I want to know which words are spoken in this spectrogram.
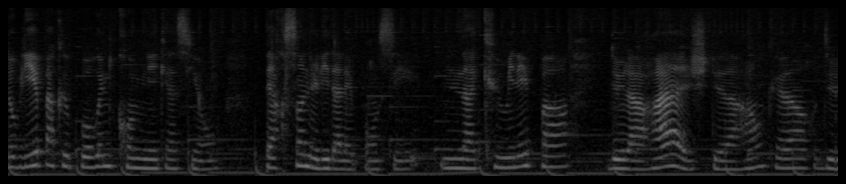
N'oubliez pas que pour une communication, personne ne lit dans les pensées. N'accumulez pas de la rage, de la rancœur, de,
